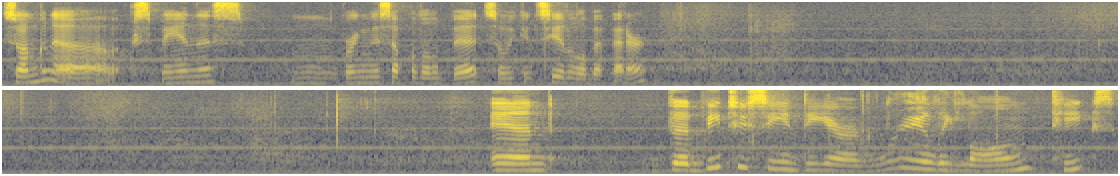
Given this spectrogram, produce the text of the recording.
So I'm going to expand this, mm, bring this up a little bit so we can see it a little bit better. And the B2C and D are really long TEKS.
